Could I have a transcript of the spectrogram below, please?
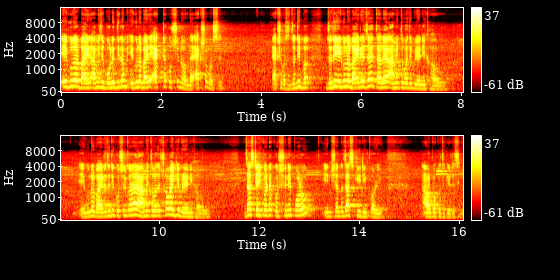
এগুলোর বাইরে, আমি যে বলে দিলাম, এগুলোর বাইরে একটা কোশ্চেন হবে না, একশো পার্সেন্ট একশো পার্সেন্ট যদি যদি এগুলোর বাইরে যায়, তাহলে আমি তোমাদের বিরিয়ানি খাওয়াবো। এগুলোর বাইরে যদি কোশ্চেন করা হয়, আমি তোমাদের সবাইকে বিরিয়ানি খাওয়াবো। জাস্ট এই কটা কোশ্চেনে পড়ো ইনশাল্লাহ জাস্ট কিডিং ফর ইউ আমার পক্ষ থেকে এটা ছিল।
